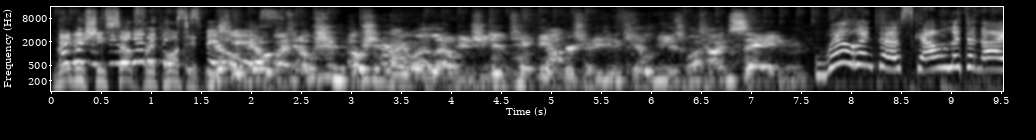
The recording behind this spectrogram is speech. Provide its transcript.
Maybe wasn't she self-reported. no, no, but Ocean, Ocean and I were alone, and she didn't take the opportunity to kill me, is what I'm saying. Weren't uh, Scarlet and I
